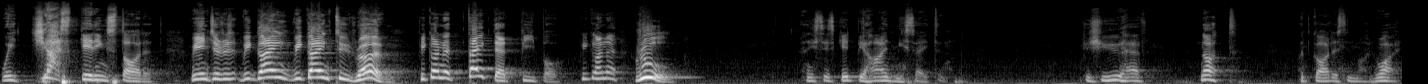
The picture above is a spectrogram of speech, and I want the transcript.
we're just getting started. We're, we're, going, we're going to Rome. We're going to take that people. We're going to rule. And he says, Get behind me, Satan. Because you have not what God has in mind. Why?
